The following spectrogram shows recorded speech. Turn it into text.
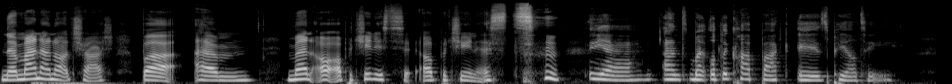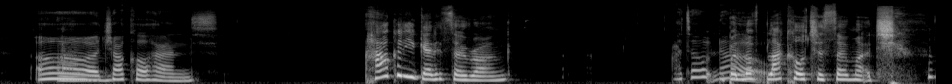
No, men are not trash, but um, men are opportunists. Opportunists. yeah, and my other clapback is PLT. oh, Um, charcoal hands. How could you get it so wrong? I don't know. But love black culture so much.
